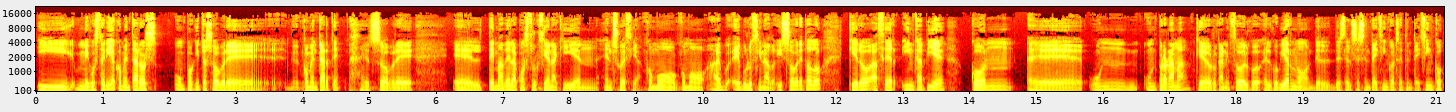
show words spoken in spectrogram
y me gustaría comentaros un poquito sobre, comentarte sobre el tema de la construcción aquí en, en Suecia, cómo, cómo ha evolucionado. Y sobre todo quiero hacer hincapié con eh, un, programa que organizó el, el gobierno del- desde el 65 al 75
